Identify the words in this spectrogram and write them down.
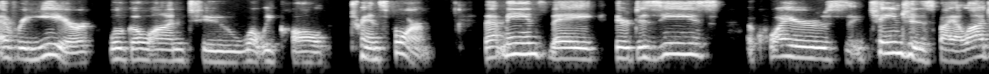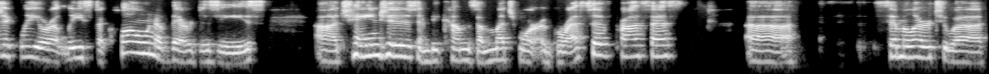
every year will go on to what we call transform. That means they their disease acquires changes biologically or at least a clone of their disease uh, changes and becomes a much more aggressive process, uh, similar to a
